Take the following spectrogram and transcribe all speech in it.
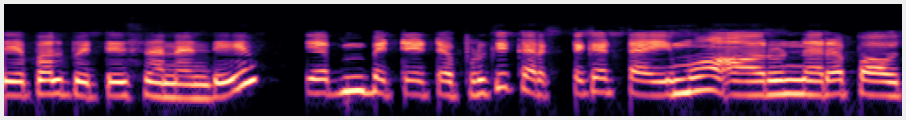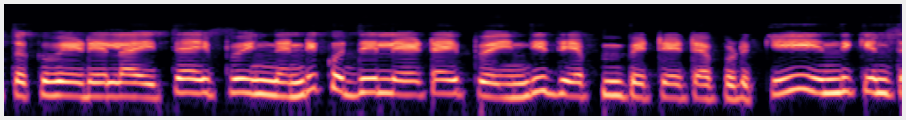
దీపాలు పెట్టేశానండి. దీపం పెట్టేటప్పటికి కరెక్ట్గా టైము ఆరున్నర పావుతకు వేడేలా అయితే అయిపోయిందండి. కొద్దిగా లేట్ అయిపోయింది దీపం పెట్టేటప్పటికి. ఎందుకు ఇంత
